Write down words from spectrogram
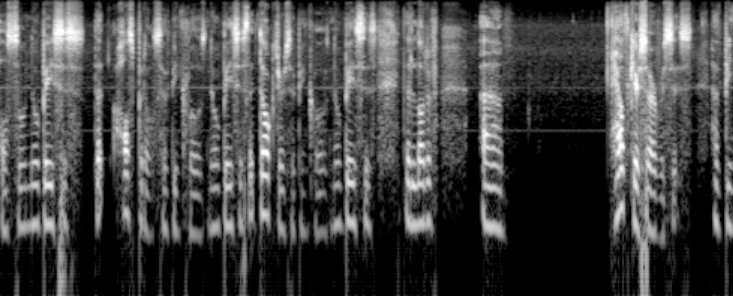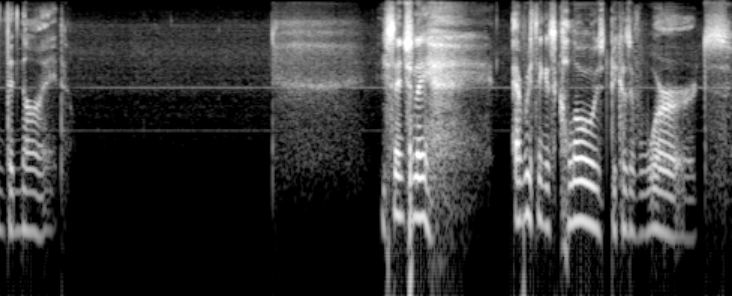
Also no basis that hospitals have been closed, no basis that doctors have been closed, no basis that a lot of uh, healthcare services have been denied. Essentially, everything is closed because of words.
